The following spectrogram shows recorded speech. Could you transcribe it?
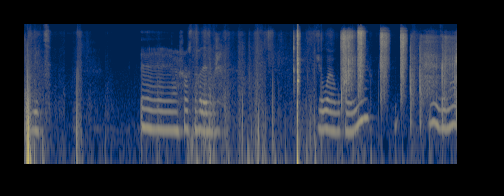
Дивіться. Е, шоста година вже. Живу я в Україні. Ну, зима,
